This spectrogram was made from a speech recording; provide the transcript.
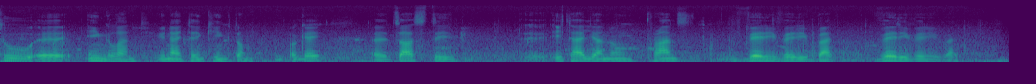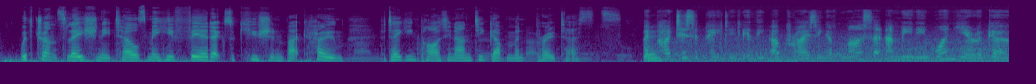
to uh, England, United Kingdom. Okay, uh, just uh, Italianum, France, very, very bad. Very, very bad. With translation, he tells me he feared execution back home for taking part in anti government protests. I participated in the uprising of Mahsa Amini one year ago.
